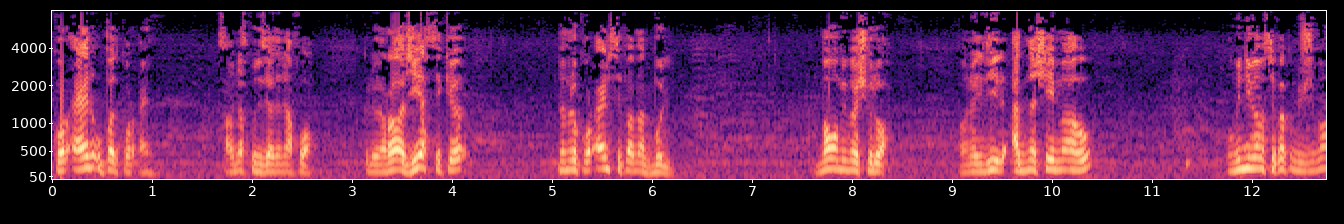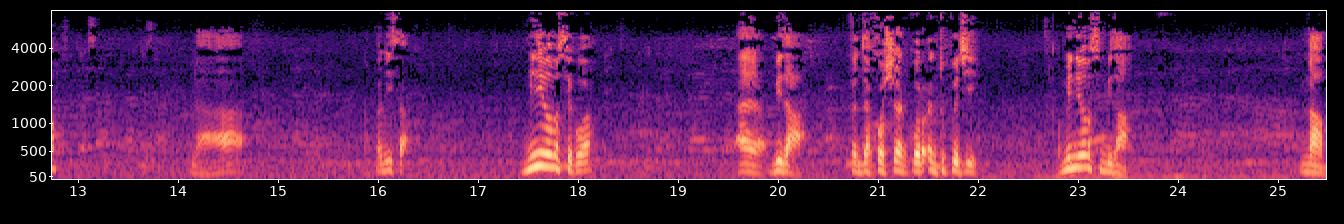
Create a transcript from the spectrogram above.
Coran ou pas de Coran. Ça revient à ce qu'on disait la dernière fois. Que le rajir c'est que même le Coran c'est pas makboul. Ma wa mashru' on a dit adna shay'ahu au minimum c'est quoi comme jugement? Là on n'a pas dit ça. Minimum c'est quoi? Ah bid'a. Fait d'accrocher un Coran tout petit minimum c'est bid'a نعم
